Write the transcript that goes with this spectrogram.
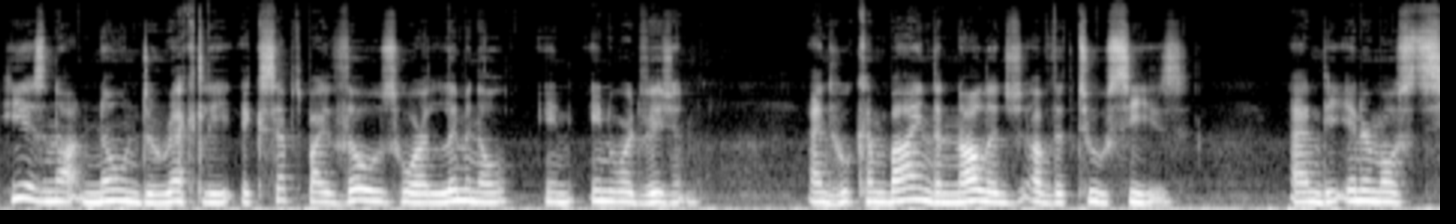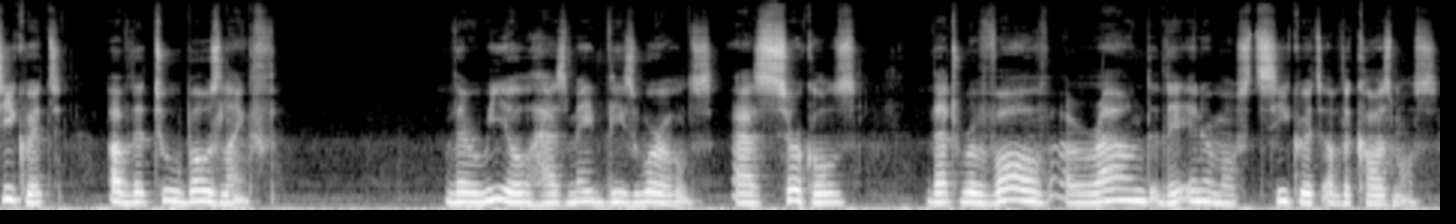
He is not known directly except by those who are liminal in inward vision, and who combine the knowledge of the two seas, and the innermost secret of the two bows' length. The real has made these worlds as circles that revolve around the innermost secret of the cosmos,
